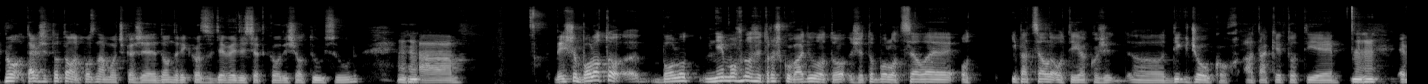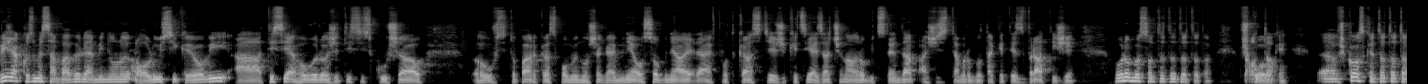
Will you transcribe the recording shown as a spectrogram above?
no, takže toto len poznámočka, že Don Rickles v 90 odišiel too soon uh-huh. a vieš čo, bolo to, bolo, mne možno, že trošku vadilo to, že to bolo celé od iba celé o tých akože uh, dick jokoch a takéto tie... Mm-hmm. Ja vieš, ako sme sa bavili aj minulé o Lucy Kejovi a ty si aj hovoril, že ty si skúšal už si to párkrát spomenul, však aj mne osobne, ale aj v podcaste, že keď si aj začínal robiť stand-up a že si tam robil také tie zvraty, že urobil som toto, toto, toto v škôlke. Toto. V školské toto, toto,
